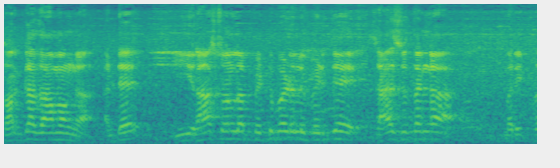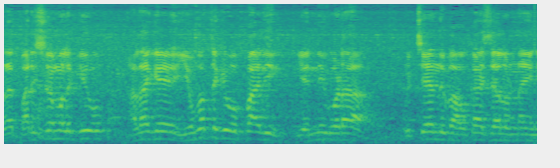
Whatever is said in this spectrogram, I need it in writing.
స్వర్గధామంగా అంటే ఈ రాష్ట్రంలో పెట్టుబడులు పెడితే శాశ్వతంగా మరి పరిశ్రమలకి అలాగే యువతకి ఉపాధి ఇవన్నీ కూడా వచ్చేందుకు అవకాశాలు ఉన్నాయి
